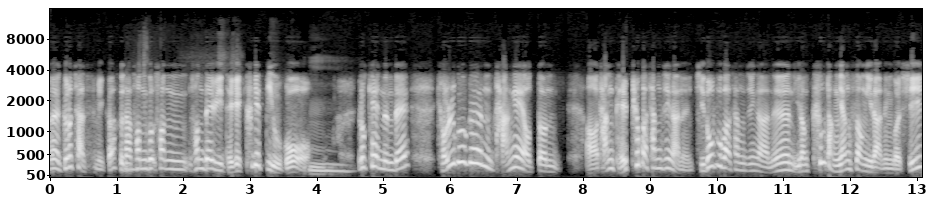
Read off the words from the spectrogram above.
네, 그렇지 않습니까? 그다 선거 선 선대위 되게 크게 띄우고 음. 이렇게 했는데 결국은 당의 어떤 어, 당 대표가 상징하는 지도부가 상징하는 이런 큰 방향성이라는 것이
